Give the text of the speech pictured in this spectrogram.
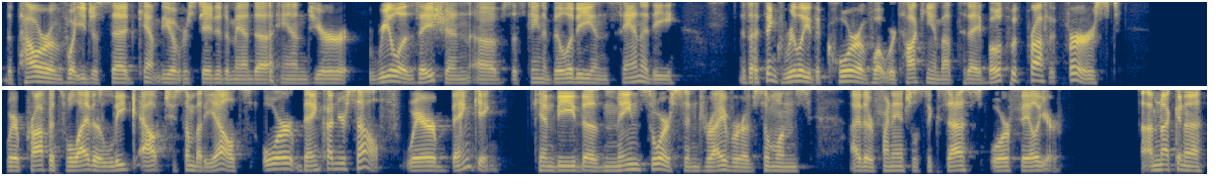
the power of what you just said can't be overstated, Amanda. And your realization of sustainability and sanity is, I think, really the core of what we're talking about today, both with Profit First, where profits will either leak out to somebody else, or bank on yourself, where banking can be the main source and driver of someone's either financial success or failure. I'm not going to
